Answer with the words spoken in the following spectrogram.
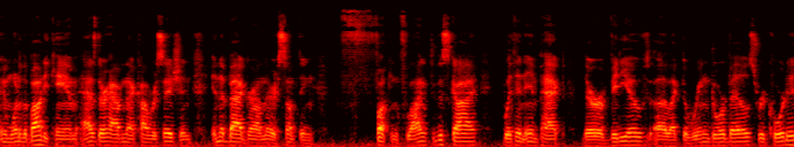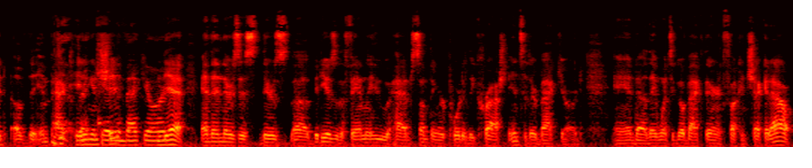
in one of the body cam, as they're having that conversation, in the background there is something fucking flying through the sky with an impact. There are videos, uh, like the ring doorbells recorded of the impact Yeah, hitting and kid in the backyard. Yeah, and then there's this there's uh, videos of the family who had something reportedly crashed into their backyard, and uh, they went to go back there and fucking check it out.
